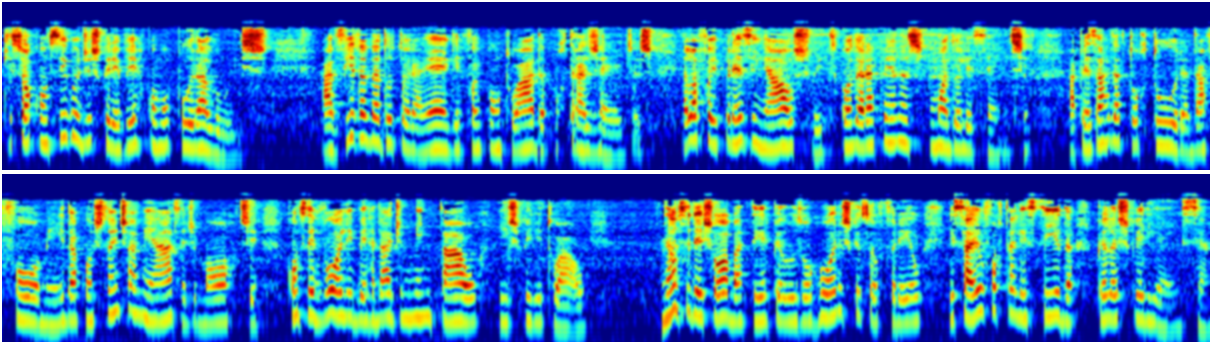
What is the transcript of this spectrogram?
que só consigo descrever como pura luz. A vida da doutora Egger foi pontuada por tragédias. Ela foi presa em Auschwitz quando era apenas uma adolescente. Apesar da tortura, da fome e da constante ameaça de morte, conservou a liberdade mental e espiritual. Não se deixou abater pelos horrores que sofreu e saiu fortalecida pela experiência.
